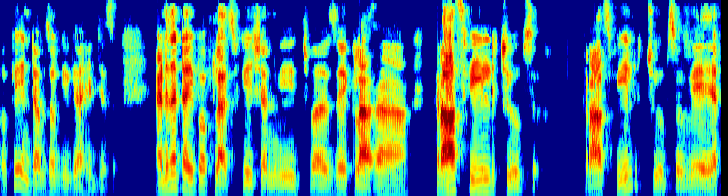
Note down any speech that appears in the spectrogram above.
okay in terms of gigahertz. Another type of classification which was a uh, cross field tubes cross field tubes where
